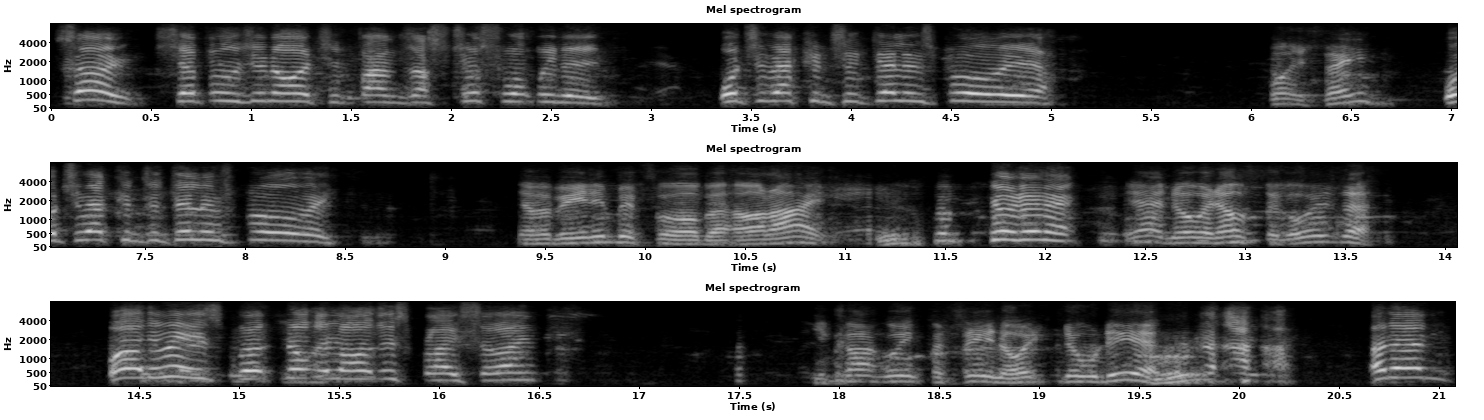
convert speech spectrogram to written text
So, Sheffield United fans, that's just what we need. What do you reckon to Dhillon's Brewery here? What do you say? What do you reckon to Dhillon's Brewery? Never been in before, but all right. Good, isn't it? Yeah, nowhere else to go, is there? Well, there is, but not like this place, I ain't. You can't go in casino, it's too dear. And then,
